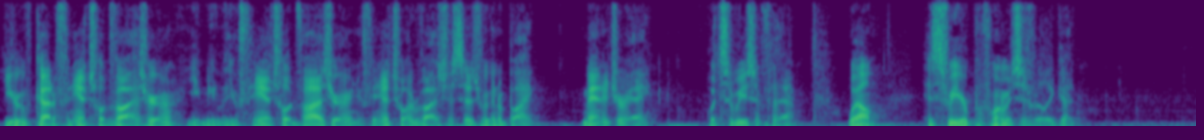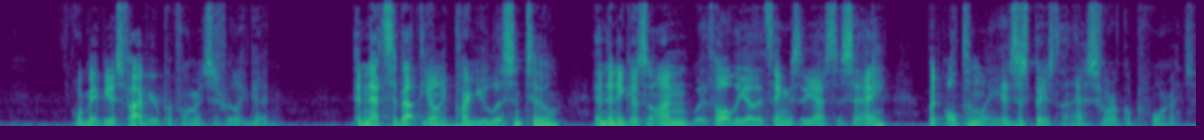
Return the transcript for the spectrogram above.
you've got a financial advisor, you meet with your financial advisor, and your financial advisor says, We're going to buy manager A. What's the reason for that? Well, his three year performance is really good. Or maybe his five year performance is really good. And that's about the only part you listen to. And then he goes on with all the other things that he has to say. But ultimately, it's just based on historical performance.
